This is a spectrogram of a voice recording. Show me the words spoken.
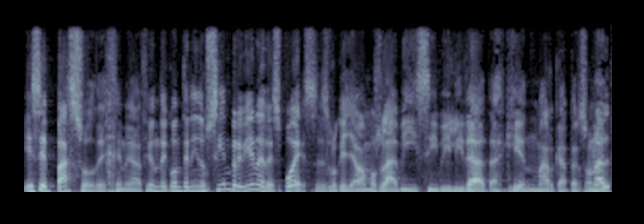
Ese paso de generación de contenido siempre viene después, es lo que llamamos la visibilidad aquí en marca personal.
